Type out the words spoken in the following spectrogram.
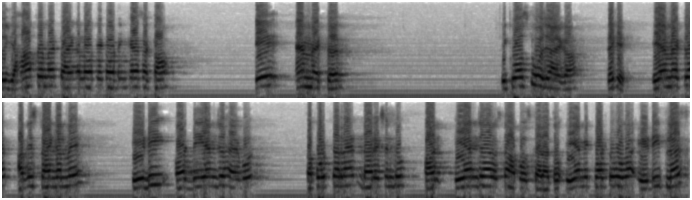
तो यहाँ पे मैं ट्राइंगल लॉ के अकॉर्डिंग कह सकता हूँ। A M vector equals to हो जाएगा। देखिए ए एम वेक्टर अब इस ट्राइंगल में एडी और डीएम जो है वो सपोर्ट कर रहे हैं डायरेक्शन को, और ए एम जो है उसका अपोज कर रहा है। तो ए एम इक्वल टू होगा एडी प्लस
